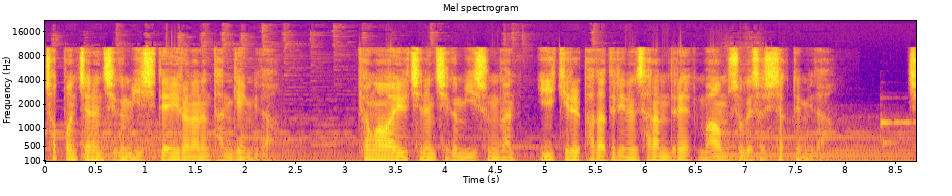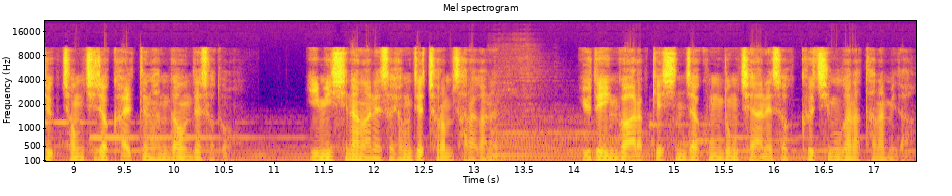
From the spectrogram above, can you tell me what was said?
첫 번째는 지금 이 시대에 일어나는 단계입니다. 평화와 일치는 지금 이 순간, 이 길을 받아들이는 사람들의 마음 속에서 시작됩니다. 즉, 정치적 갈등 한가운데서도 이미 신앙 안에서 형제처럼 살아가는 유대인과 아랍계 신자 공동체 안에서 그 징후가 나타납니다.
